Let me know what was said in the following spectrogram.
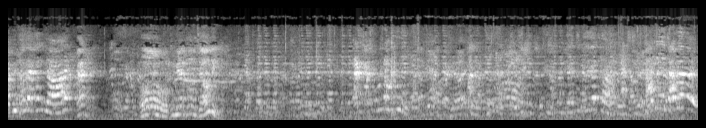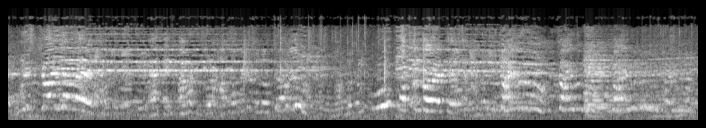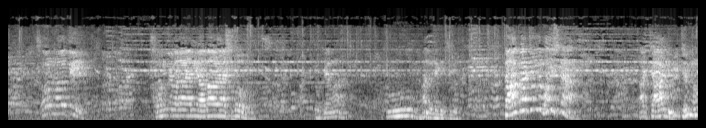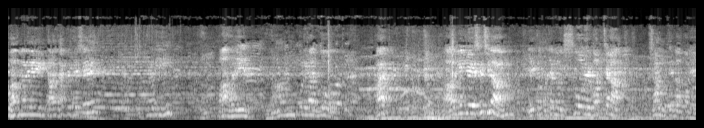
আমি তাহলে এখন যাই হ্যাঁ? ও তুমি এখনও যাওনি? এক কাজ করুন না সন্ধ্যেবেলায় আমি আবার আসব। তোকে আমার খুব ভালো লেগেছে। টাকার জন্য ভাবিস না? আর চার বিবির জন্য ভাবনা নেই। তারা থাকবে দেশে। আমি পাহাড়ে রান করে রাখব। হ্যাঁ আগে যে এসেছিলাম এই কথা যেন ওই শুয়োরের বাচ্চারা জানতে না পারে।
